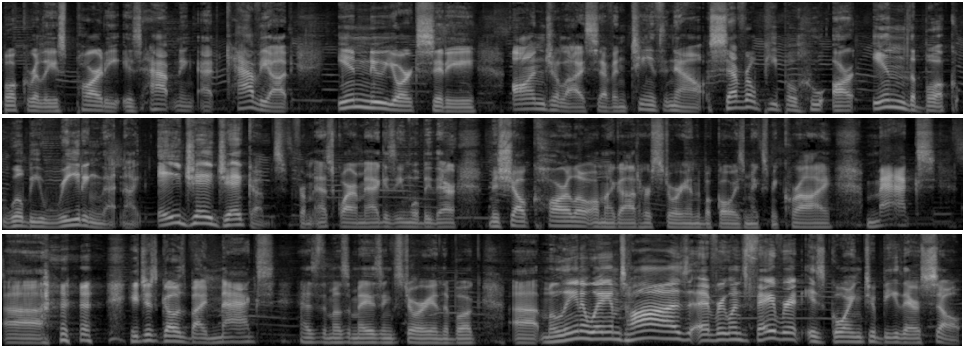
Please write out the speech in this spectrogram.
book release party is happening at Caveat in New York City on July 17th. Now, several people who are in the book will be reading that night. AJ Jacobs from Esquire Magazine will be there. Michelle Carlo, oh my God, her story in the book always makes me cry. Max, uh, he just goes by Max has the most amazing story in the book. Uh, Melina Williams Hawes, everyone's favorite, is going to be there. So,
